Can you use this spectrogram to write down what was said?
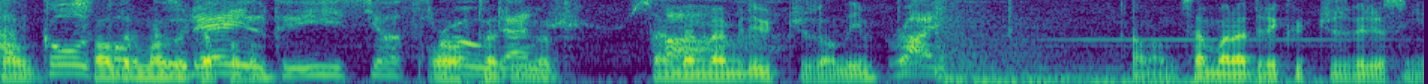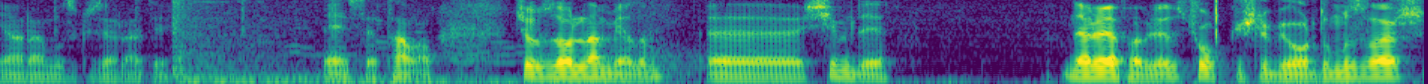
Sal- saldırmazlık yapalım. Orta diyor. Senden ben bir de 300 alayım. right. Tamam sen bana direkt 300 verirsin ya aramız güzel hadi. Neyse tamam. Çok zorlanmayalım. Ee, şimdi neler yapabiliriz? Çok güçlü bir ordumuz var.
